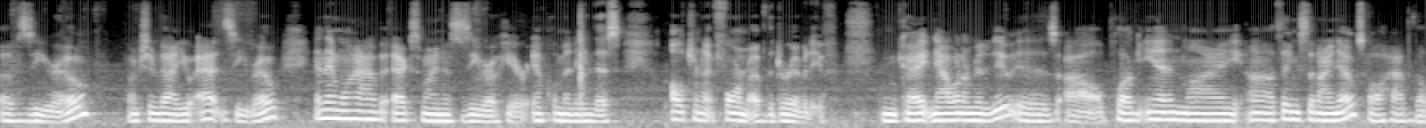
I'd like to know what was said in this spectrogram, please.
of 0, function value at 0, and then we'll have x minus 0 here, implementing this alternate form of the derivative. Okay, now what I'm going to do is I'll plug in my uh, things that I know, so I'll have the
